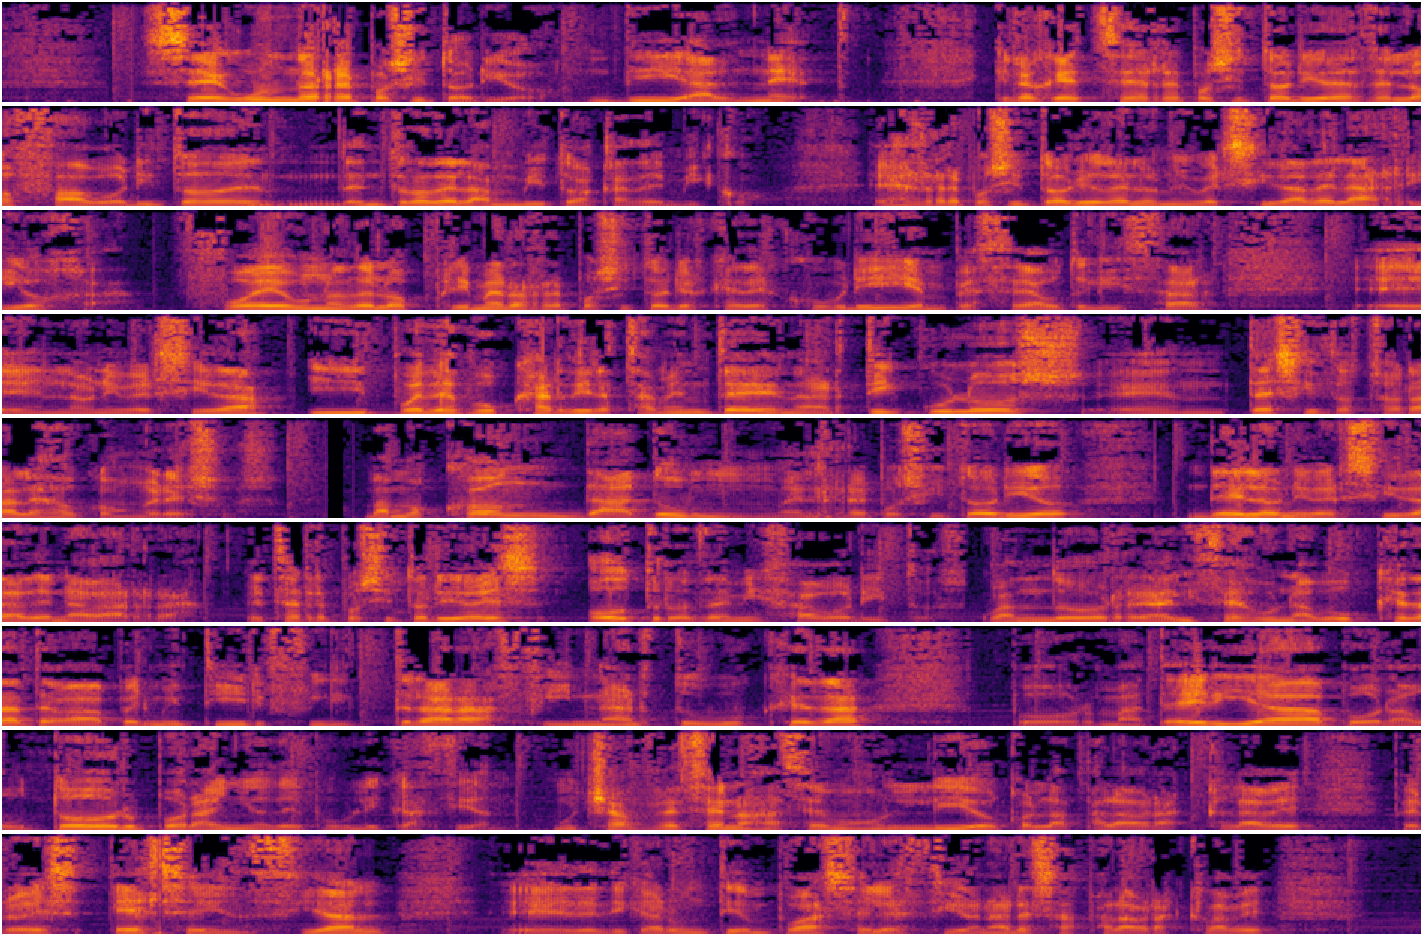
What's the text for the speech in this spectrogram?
Segundo repositorio, Dialnet. Creo que este repositorio es de los favoritos dentro del ámbito académico. Es el repositorio de la Universidad de La Rioja. Fue uno de los primeros repositorios que descubrí y empecé a utilizar en la universidad y puedes buscar directamente en artículos, en tesis doctorales o congresos. Vamos con Dadum, el repositorio de la Universidad de Navarra. Este repositorio es otro de mis favoritos. Cuando realices una búsqueda te va a permitir filtrar, afinar tu búsqueda por materia, por autor, por año de publicación. Muchas veces nos hacemos un lío con las palabras clave, pero es esencial eh, dedicar un tiempo a seleccionar esas palabras clave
